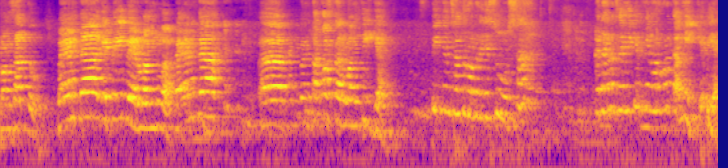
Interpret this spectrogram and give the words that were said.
ruang 1, PMK GPIB ruang 2, PMK uh, Pentakosta ruang 3. Pinjam satu ruangan aja susah. Kadang-kadang saya mikir ini orang-orang gak mikir ya.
